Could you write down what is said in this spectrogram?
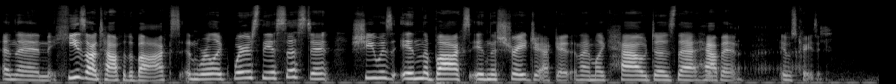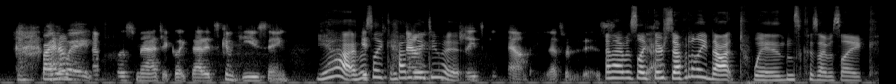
And then he's on top of the box, and we're like, where's the assistant? She was in the box in the straitjacket. And I'm like, how does that happen? It was crazy. By the way- have post magic like that. It's confusing. Yeah, I was It's like, how do they do it? It's confounding. That's what it is. And I was like, Yeah. there's definitely not twins, because I was like,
